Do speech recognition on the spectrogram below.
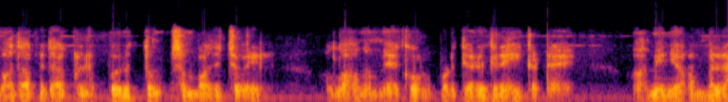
മാതാപിതാക്കളുടെ പൊരുത്തം സമ്പാദിച്ചവരിൽ അള്ളാഹു നമ്മയൊക്കെ ഉൾപ്പെടുത്തി അനുഗ്രഹിക്കട്ടെ. ആമീൻ റബ്ബൽ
